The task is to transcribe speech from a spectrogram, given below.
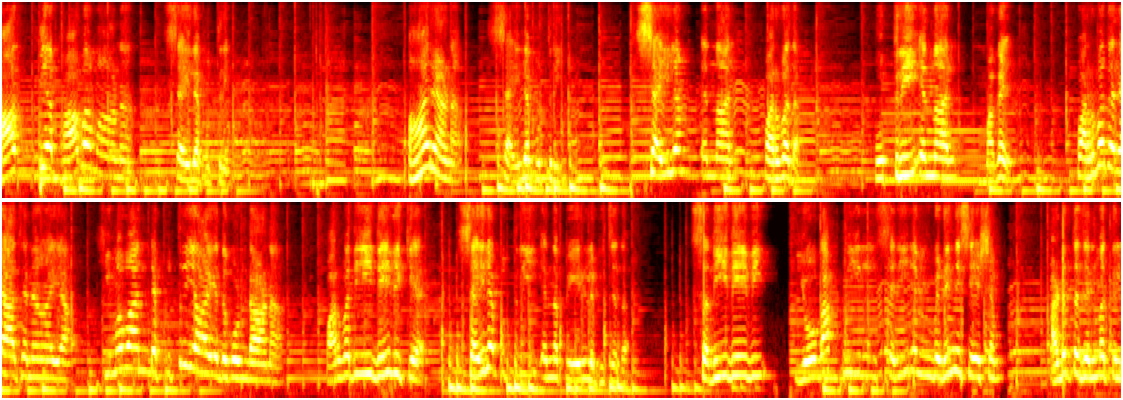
ആദ്യ ഭാവമാണ് ശൈലപുത്രി. ആരാണ് ശൈലപുത്രി? ശൈലം എന്നാൽ പർവതം. പുത്രി എന്നാൽ മകൾ. പർവതരാജനായ ഹിമവാന്റെ പുത്രിയായത് കൊണ്ടാണ് പാർവതീ ദേവിക്ക് ശൈലപുത്രി എന്ന പേര് ലഭിച്ചത്. സതീദേവി യോഗാഗ്നിയിൽ ശരീരം വെടിഞ്ഞ ശേഷം അടുത്ത ജന്മത്തിൽ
